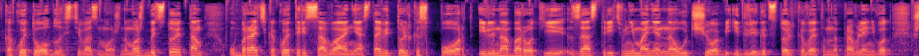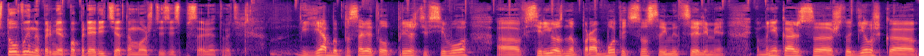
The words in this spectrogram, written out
в какой-то области, возможно. Может быть, стоит там убрать какое-то рисование, оставить только спорт, или наоборот, ей заострить внимание на учебе и двигаться только в этом направлении. Вот что вы, например, по приоритетам можете здесь посоветовать? Я бы посоветовал прежде всего э, серьезно поработать со своими целями. Мне кажется, что девушка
